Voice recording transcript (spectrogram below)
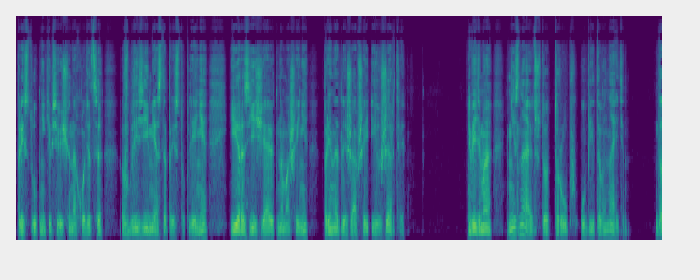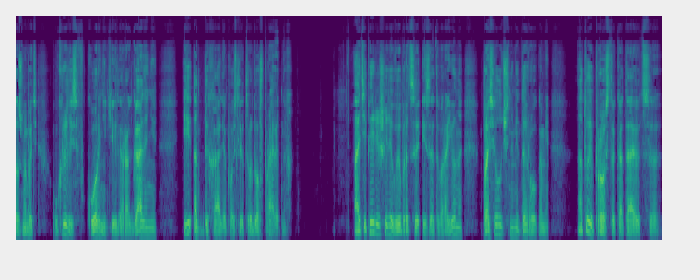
преступники все еще находятся вблизи места преступления и разъезжают на машине, принадлежавшей их жертве. Видимо, не знают, что труп убитого найден. Должно быть, укрылись в корнике или рогалине и отдыхали после трудов праведных. А теперь решили выбраться из этого района проселочными дорогами, а то и просто катаются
